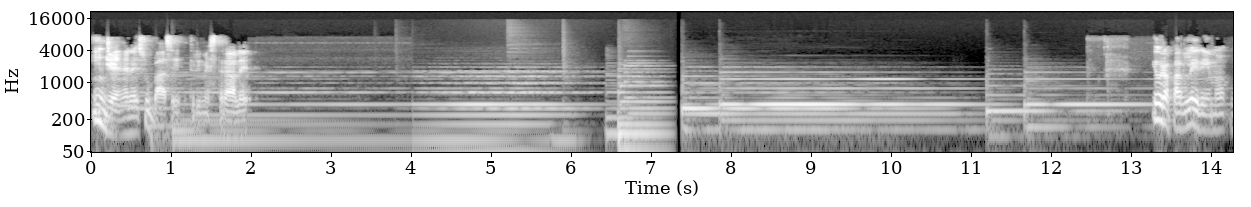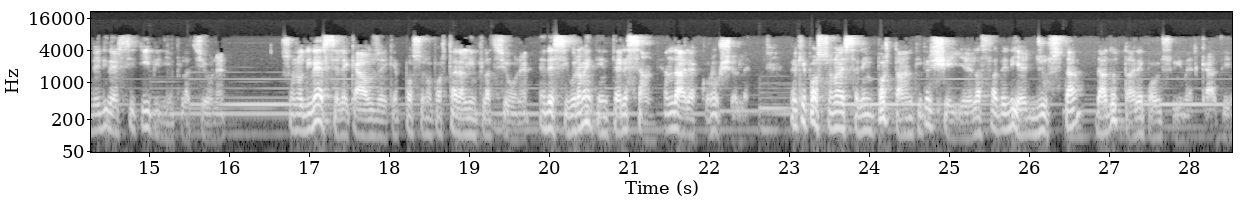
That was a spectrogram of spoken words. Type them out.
in genere su base trimestrale. E ora parleremo dei diversi tipi di inflazione. Sono diverse le cause che possono portare all'inflazione ed è sicuramente interessante andare a conoscerle, perché possono essere importanti per scegliere la strategia giusta da adottare poi sui mercati.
